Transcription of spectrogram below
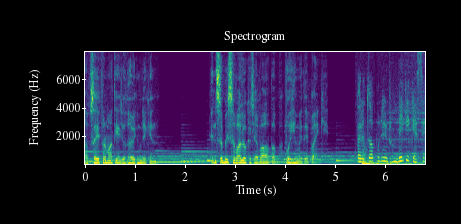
आप सही फरमाती हैं जोधा बेगम लेकिन इन सभी सवालों के जवाब अब वही हमें दे पाएँगे। परंतु आप उन्हें ढूंढेंगे कैसे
